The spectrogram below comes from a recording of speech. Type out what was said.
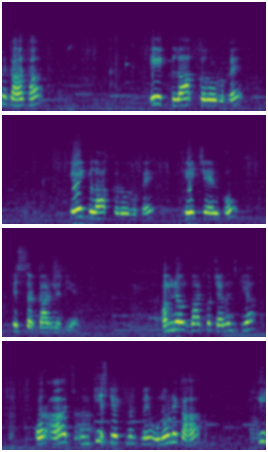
में कहा था, एक लाख करोड़ रुपए, एक लाख करोड़ रुपए एचएल को इस सरकार ने दिए हमने उस बात को चैलेंज किया और आज उनकी स्टेटमेंट में उन्होंने कहा कि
